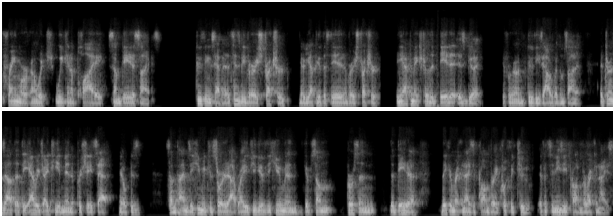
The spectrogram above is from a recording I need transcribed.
framework on which we can apply some data science. Two things happen. It tends to be very structured. You know, you have to get this data in a very structured, and you have to make sure the data is good if we're going to do these algorithms on it. It turns out that the average IT admin appreciates that, you know, because sometimes the human can sort it out, right? If you give the human, give some person the data, they can recognize the problem very quickly too, if it's an easy problem to recognize.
